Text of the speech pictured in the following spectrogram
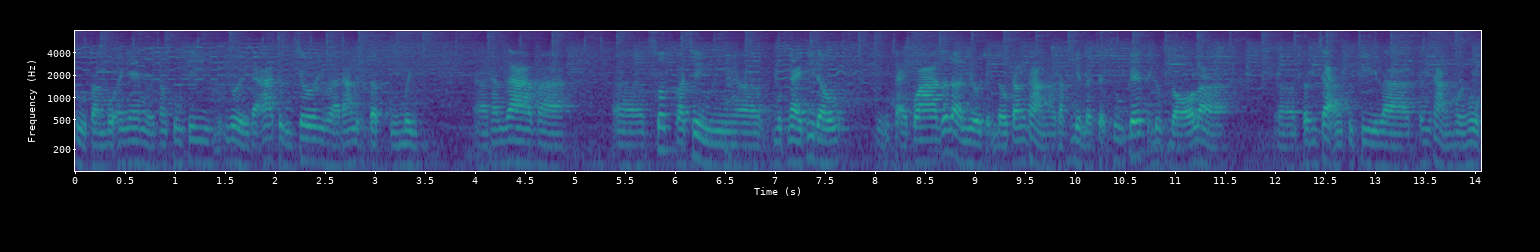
rủ toàn bộ anh em ở trong công ty những người đã từng chơi và đang luyện tập cùng mình à, tham gia và à, suốt quá trình à, một ngày thi đấu cũng trải qua rất là nhiều trận đấu căng thẳng và đặc biệt là trận chung kết. Lúc đó là à, tâm trạng cực kỳ là căng thẳng hồi hộp.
